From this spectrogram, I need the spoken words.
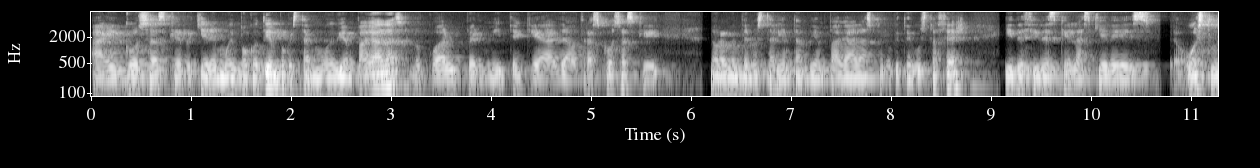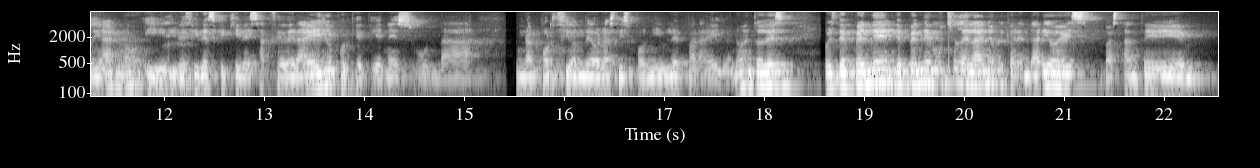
hay cosas que requieren muy poco tiempo, que están muy bien pagadas, lo cual permite que haya otras cosas que normalmente no estarían tan bien pagadas, pero que te gusta hacer y decides que las quieres o estudiar, ¿no? Y, decides que quieres acceder a ello porque tienes una, una, porción de horas disponible para ello, ¿no? Entonces, pues depende, depende mucho del año. Mi calendario es bastante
